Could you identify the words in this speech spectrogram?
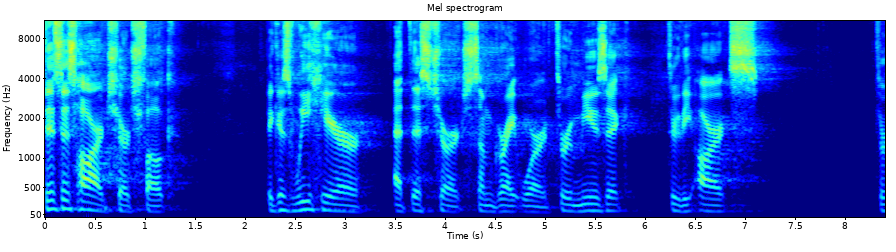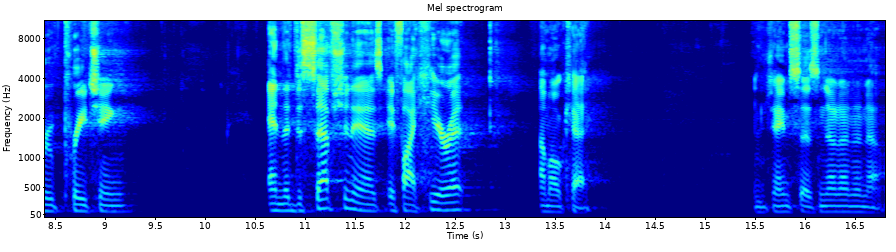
This is hard, church folk, because we hear at this church some great word through music, through the arts, through preaching. And the deception is if I hear it, I'm okay. And James says, no, no, no, no.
